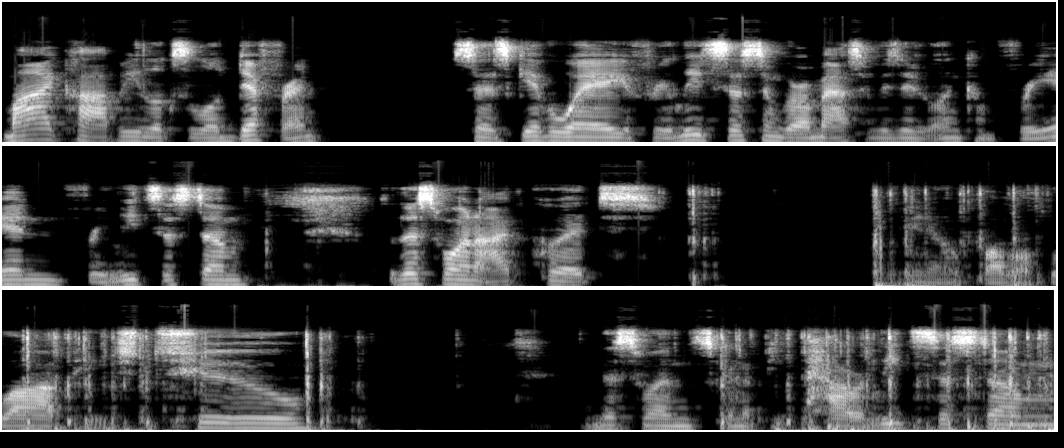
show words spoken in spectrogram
my copy looks a little different. It says giveaway Your free lead system, grow a massive residual income free in, free lead system. So this one I put you know, blah, blah, blah, page 2. And this one's going to be Power Lead System,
